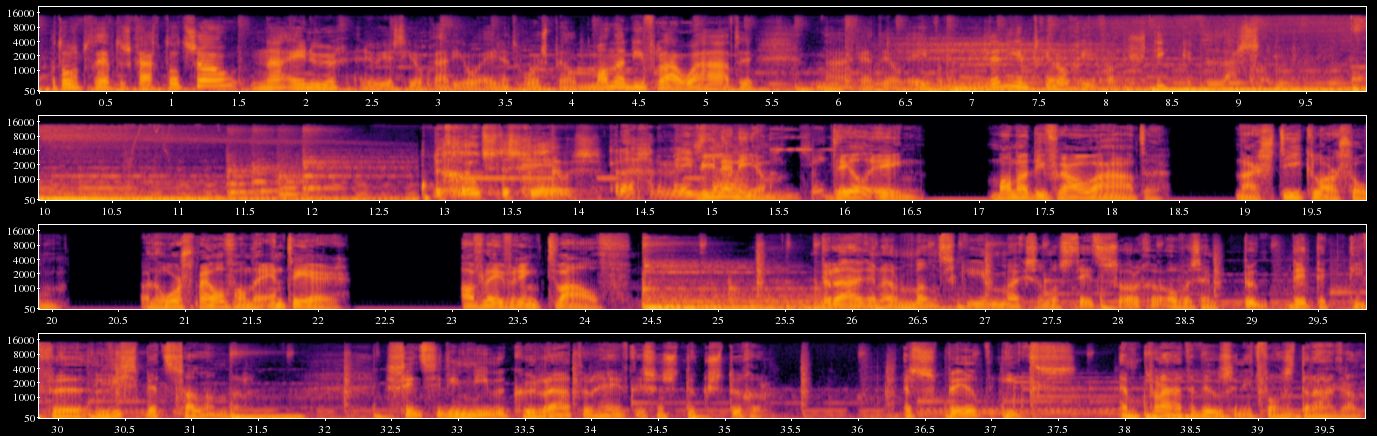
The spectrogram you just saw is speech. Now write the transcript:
Wat ons betreft dus graag tot zo, na 1 uur. En u eerst hier op Radio 1 het hoorspel Mannen die vrouwen haten. Naar deel 1 van de Millennium Trilogie van Stiek Larsson. De grootste schreeuwers krijgen de meeste... Millennium, deel 1. Mannen die vrouwen haten. Naar Stiek Larsson. Een hoorspel van de NTR. Aflevering 12. Dragen Armanski maakt zich nog steeds zorgen over zijn punkdetectieve Lisbeth Salander. Sinds hij die nieuwe curator heeft, is ze een stuk stugger. Er speelt iets en praten wil ze niet volgens Dragan.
